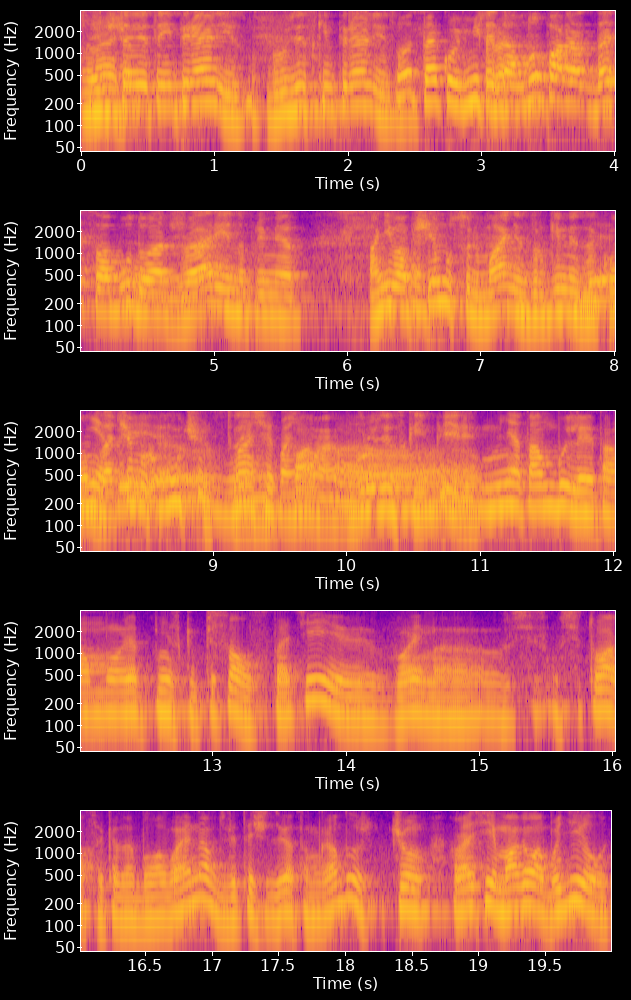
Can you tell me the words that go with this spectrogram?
Я Значит, считаю, это империализм, грузинский империализм. ну, это такой микро... давно пора отдать свободу от Жарии, например. Они вообще мусульмане с другим языком. Нет, Зачем их и, мучают? Значит, я не понимаю. по- В грузинской У империи. меня там были, там, я несколько писал статей во время си- ситуации, когда была война в 2009 году, что Россия могла бы делать.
